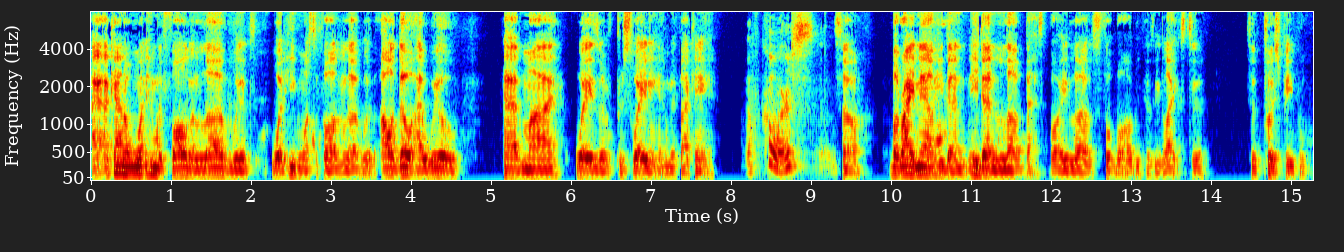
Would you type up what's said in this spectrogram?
I, I kind of want him to fall in love with what he wants to fall in love with. Although I will have my ways of persuading him if I can. Of course. So, but right now he doesn't. He doesn't love basketball. He loves football because he likes to to push people.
